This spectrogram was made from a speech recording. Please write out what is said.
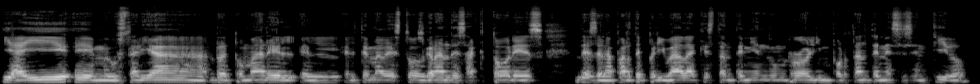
Y ahí eh, me gustaría retomar el, el, tema de estos grandes actores desde la parte privada que están teniendo un rol importante en ese sentido.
